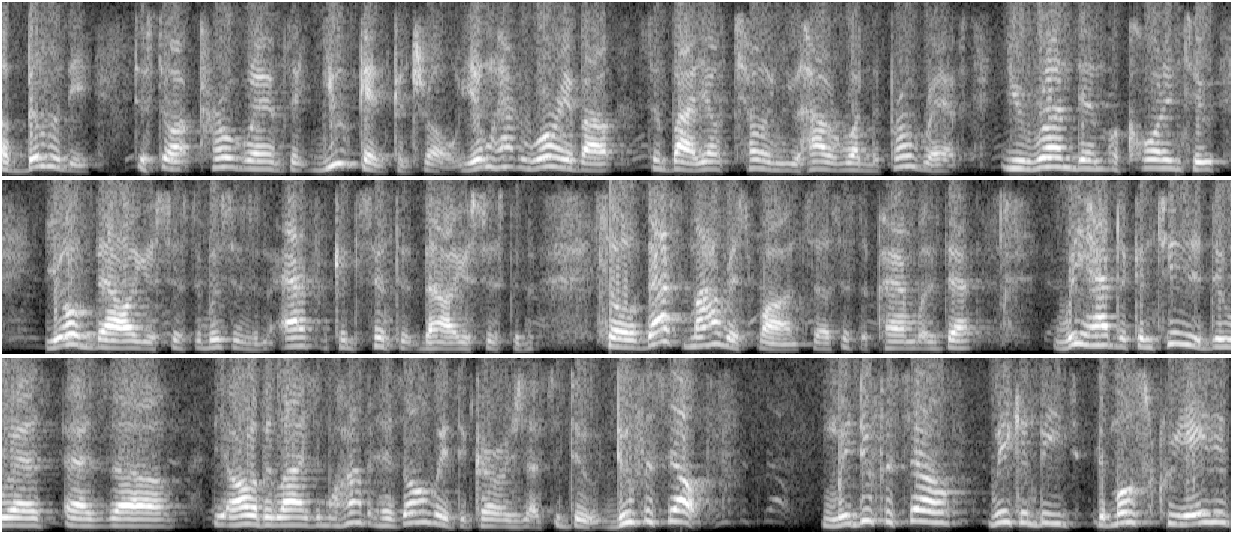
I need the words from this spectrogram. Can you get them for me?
ability to start programs that you can control. You don't have to worry about somebody else telling you how to run the programs. You run them according to your value system, which is an African centered value system. So that's my response, uh, Sister Pamela, is that we have to continue to do as as uh, the Honorable Elijah Muhammad has always encouraged us to do. Do for self. When we do for self, we can be the most creative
